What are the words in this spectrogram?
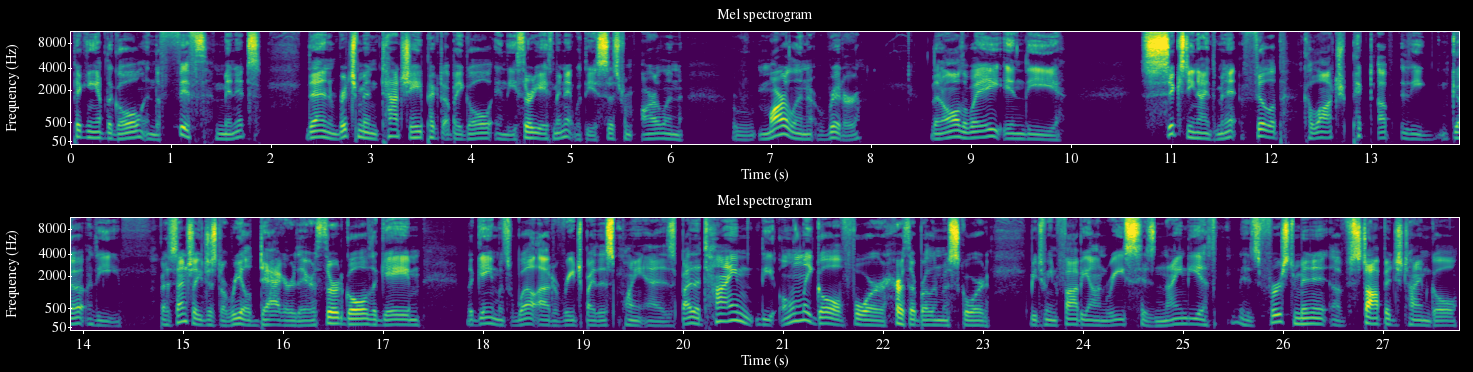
picking up the goal in the fifth minute. Then Richmond Tachie picked up a goal in the 38th minute with the assist from Arlen Marlon Ritter. Then all the way in the 69th minute, Philip Kalach picked up the go- the essentially just a real dagger there. Third goal of the game. The game was well out of reach by this point, as by the time the only goal for Hertha Berlin was scored between Fabian Reese, his 90th, his first minute of stoppage time goal.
